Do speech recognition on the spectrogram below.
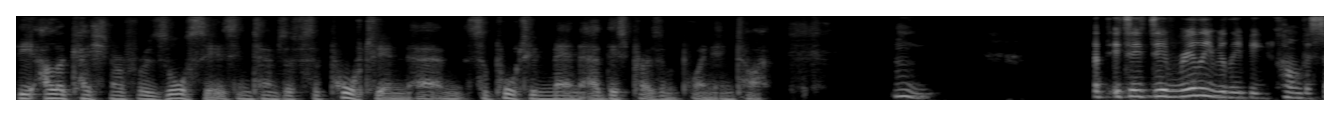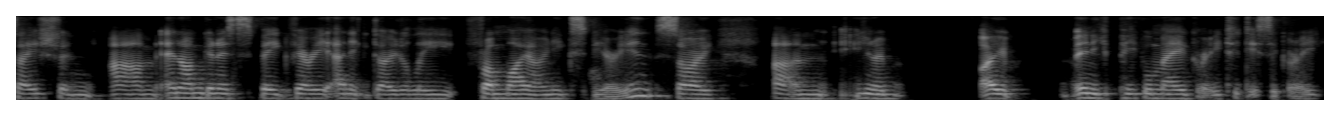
the allocation of resources in terms of supporting um, supporting men at this present point in time. Mm. It's, it's a really, really big conversation, um, and I'm going to speak very anecdotally from my own experience. So, um, you know, I many people may agree to disagree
